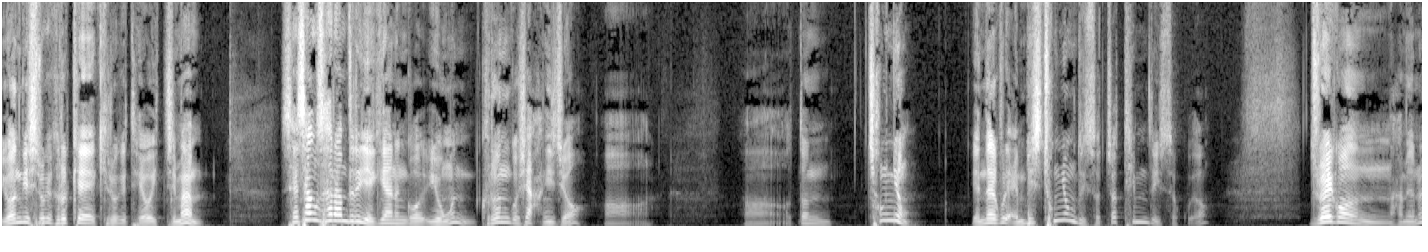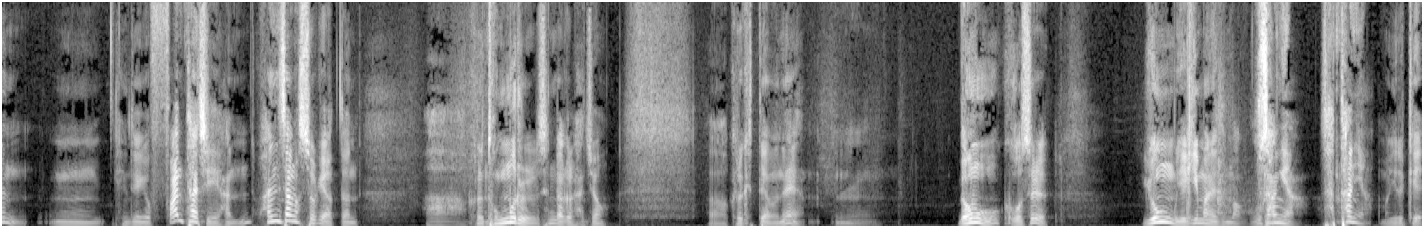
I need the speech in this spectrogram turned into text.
요한계시록에 그렇게 기록이 되어 있지만 세상 사람들이 얘기하는 거 용은 그런 것이 아니죠. 어, 어, 어떤 청룡 옛날에 우리 MBC 청룡도 있었죠. 팀도 있었고요. 드래곤 하면은 음, 굉장히 판타지한 환상 속의 어떤 아, 그런 동물을 생각을 하죠. 어, 그렇기 때문에 음, 너무 그것을 용 얘기만 해도 막 우상이야, 사탄이야, 막 이렇게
